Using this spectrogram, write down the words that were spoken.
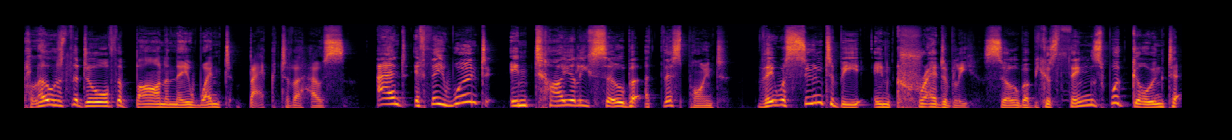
closed the door of the barn and they went back to the house. And if they weren't entirely sober at this point, they were soon to be incredibly sober because things were going to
